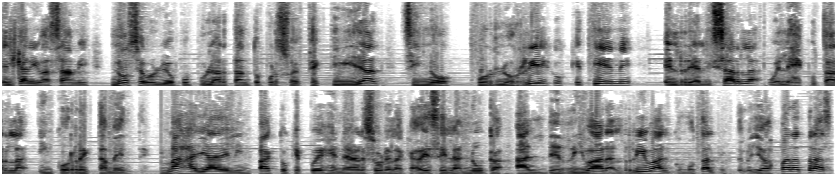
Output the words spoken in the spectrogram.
el Kanibasami no se volvió popular tanto por su efectividad, sino por los riesgos que tiene el realizarla o el ejecutarla incorrectamente. Más allá del impacto que puede generar sobre la cabeza y la nuca al derribar al rival como tal, porque te lo llevas para atrás,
